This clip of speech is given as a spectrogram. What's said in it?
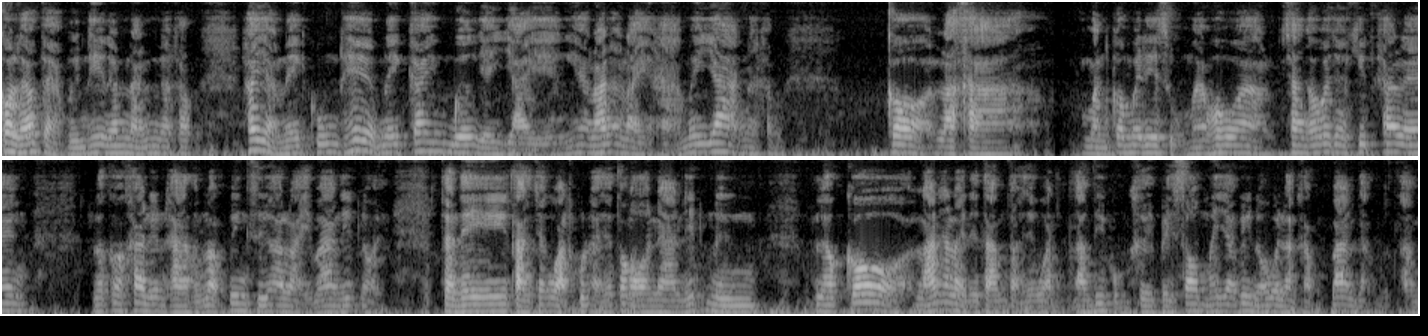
ก็แล้วแต่พื้นที่นั้นๆนะครับ ถ้าอย่างในกรุงเทพในใกล้เมืองใหญ่ ๆ อย่างเงี้ยร้านอะไรหาไม่ยากนะครับ ก็ราคามันก็ไม่ได้สูงมาก เพราะว่าช่างเขาก็จะคิดค่าแรง แล้วก็ค่าเดินทางสำหรับวิ่งซื้ออะไหล่บ้างนิดหน่อย แต่ในต่างจังหวัดคุณอาจจะต้องรอนานนิดนึง แล้วก็ร้านอะไหล่ในตามต่างจังหวัด ตามที่ผมเคยไปซ่อมให้ญาติพี่น้องเวลากลับบ้านตาม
